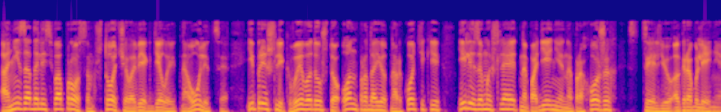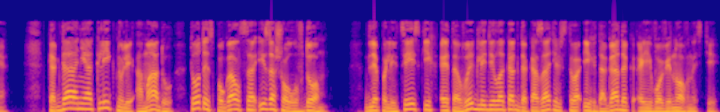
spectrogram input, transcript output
Они задались вопросом, что человек делает на улице, и пришли к выводу, что он продает наркотики или замышляет нападение на прохожих с целью ограбления. Когда они окликнули Амаду, тот испугался и зашел в дом. Для полицейских это выглядело как доказательство их догадок о его виновности.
